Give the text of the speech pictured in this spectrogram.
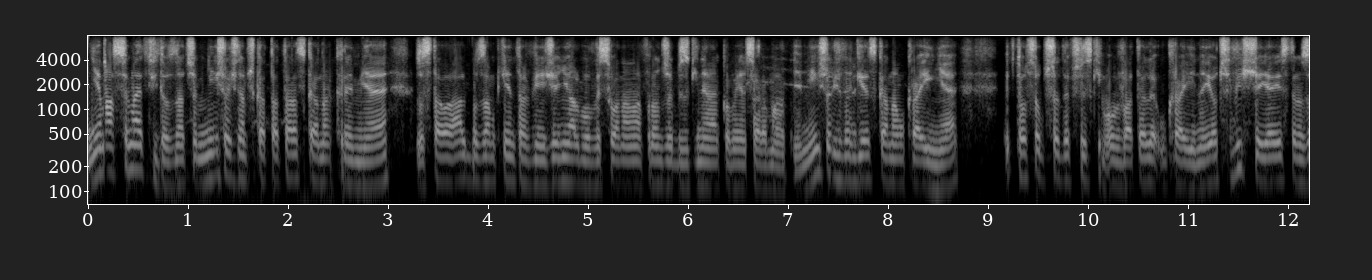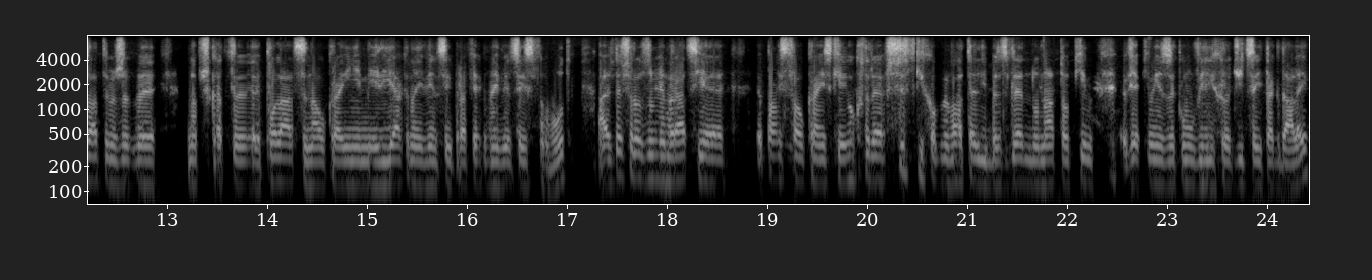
nie ma symetrii, to znaczy mniejszość na przykład tatarska na Krymie została albo zamknięta w więzieniu, albo wysłana na front, żeby zginęła jako mięso armatnie. Mniejszość węgierska na Ukrainie to są przede wszystkim obywatele Ukrainy i oczywiście ja jestem za tym, żeby na przykład e, Polacy na Ukrainie mieli jak najwięcej praw, jak najwięcej swobód, ale też rozumiem rację państwa ukraińskiego, które wszystkich obywateli bez względu na to, kim, w jakim języku mówili ich rodzice i tak dalej,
